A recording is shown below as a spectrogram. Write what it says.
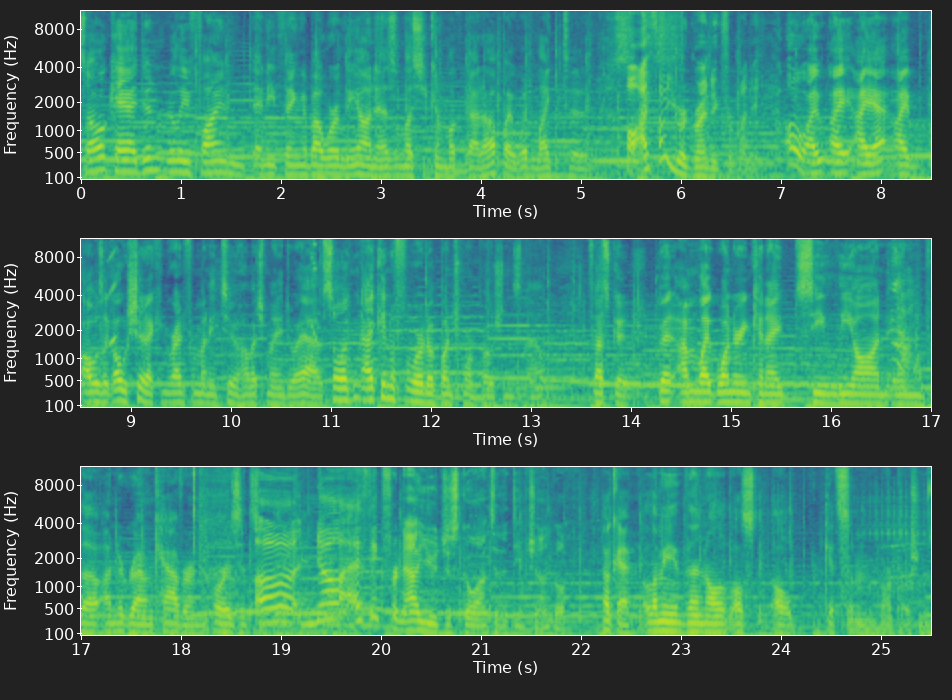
So okay, I didn't really find anything about where Leon is, unless you can look that up. I would like to. Oh, I thought you were grinding for money. Oh, I I, I, I, I was like, oh shit, I can grind for money too. How much money do I have? So I can, I can afford a bunch more potions now. So that's good. But I'm like wondering, can I see Leon in the underground cavern, or is it? something I Uh, no. I think for now you just go on to the deep jungle. Okay, let me then. I'll I'll I'll get some more potions.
